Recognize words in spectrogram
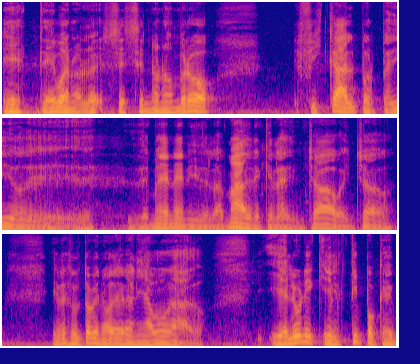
Este, bueno, se, se nos nombró fiscal por pedido de, de, Menem y de la madre que la hinchaba, hinchaba. Y resultó que no era ni abogado. Y el único, el tipo que,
